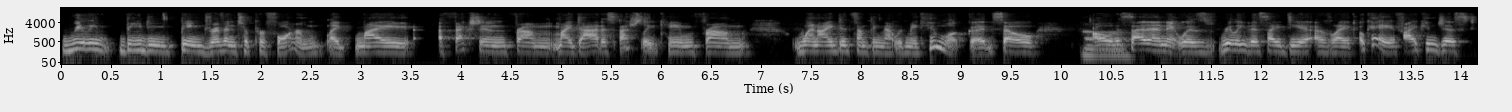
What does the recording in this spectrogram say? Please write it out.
really be being driven to perform. Like my affection from my dad, especially, came from when I did something that would make him look good. So uh, all of a uh. sudden, it was really this idea of like, okay, if I can just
